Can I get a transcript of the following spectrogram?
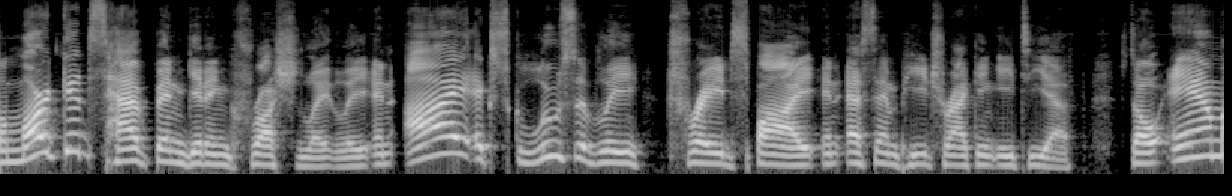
The markets have been getting crushed lately, and I exclusively trade SPY and S&P tracking ETF. So am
